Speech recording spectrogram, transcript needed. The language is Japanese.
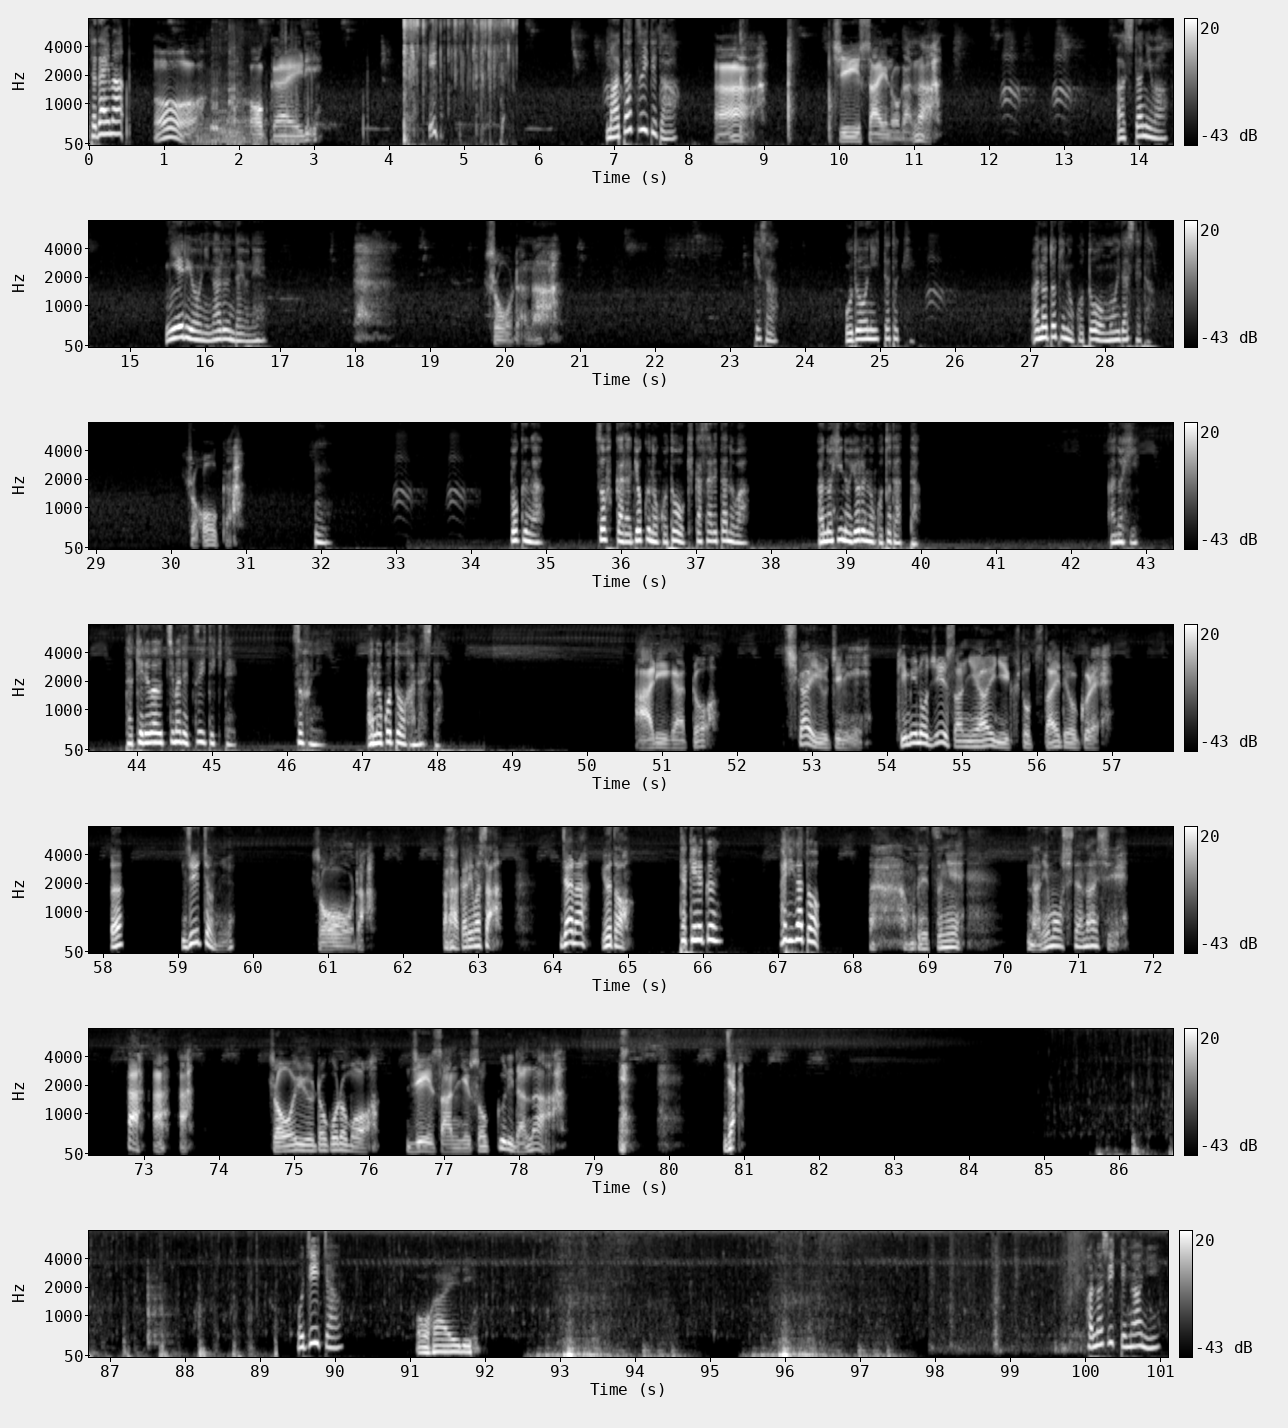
ただいま。おう、おかえり。えまたついてた？ああ、小さいのがな。明日には見えるようになるんだよね。そうだな。今朝、お堂に行った時、あの時のことを思い出してた。そうか。うん。僕が祖父から玉のことを聞かされたのは、あの日の夜のことだった。あの日、タケルは家までついてきて、祖父にあのことを話した。ありがとう。近いうちに君のじいさんに会いに行くと伝えておくれ。え？じいちゃんに？そうだ。わかりました。じゃあな、ゆうと。タケルくん、ありがとう。別に、何もしてないし。はっはっは。そういうところも、じいさんにそっくりだな。じゃ。おじいちゃん、お入り。話って何？今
